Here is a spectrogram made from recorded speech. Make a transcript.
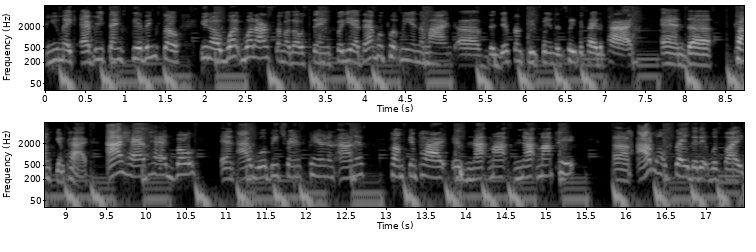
you make every Thanksgiving. So, you know, what what are some of those things? But yeah, that would put me in the mind of the difference between the sweet potato pie and the pumpkin pie. I have had both and I will be transparent and honest. Pumpkin pie is not my not my pick. um, I won't say that it was like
